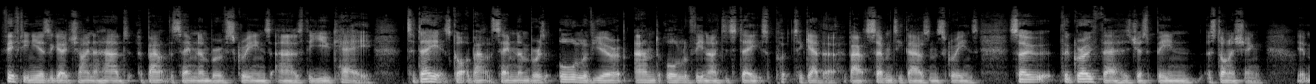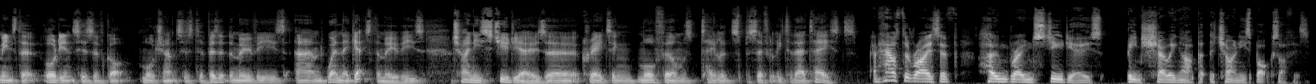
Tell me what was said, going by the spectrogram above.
15 years ago, China had about the same number of screens as the UK. Today, it's got about the same number as all of Europe and all of the United States put together, about 70,000 screens. So, the growth there has just been astonishing. It means that audiences have got more chances to visit the movies, and when they get to the movies, Chinese studios are creating more films tailored specifically to their tastes. And how's the rise of homegrown studios been showing up at the Chinese box office?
